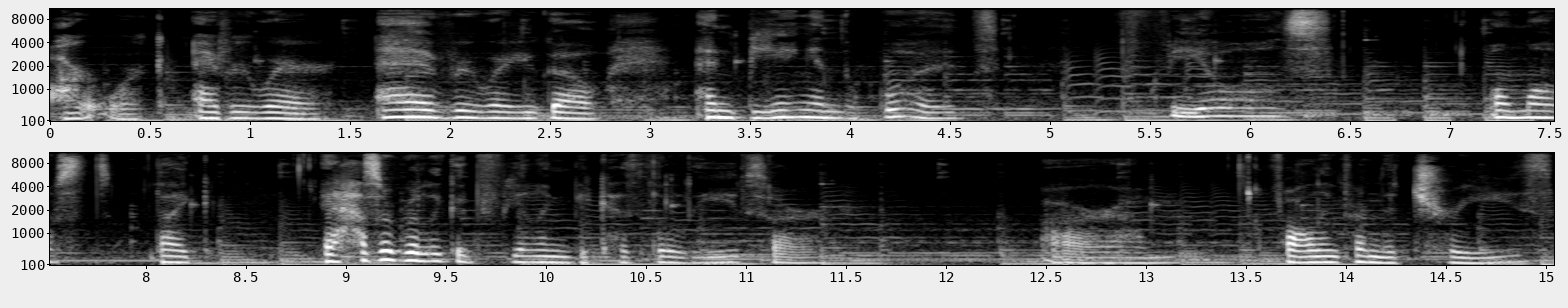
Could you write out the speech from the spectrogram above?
artwork everywhere, everywhere you go. And being in the woods feels almost like it has a really good feeling because the leaves are are um, falling from the trees.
